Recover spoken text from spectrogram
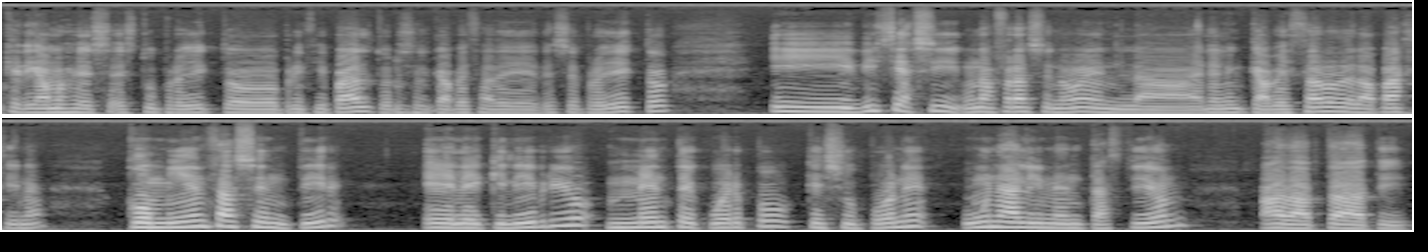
que digamos es, tu proyecto principal, tú eres el cabeza de, ese proyecto, y dice así, una frase, ¿no? En, la, en el encabezado de la página, comienza a sentir el equilibrio mente-cuerpo que supone una alimentación adaptada a ti.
